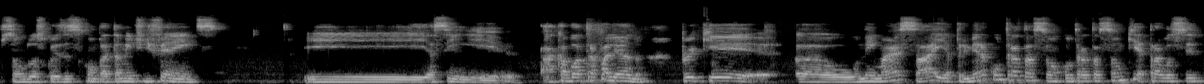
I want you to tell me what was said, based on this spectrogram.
são duas coisas completamente diferentes. E assim, acabou atrapalhando, porque uh, o Neymar sai, a primeira contratação, a contratação que é para você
